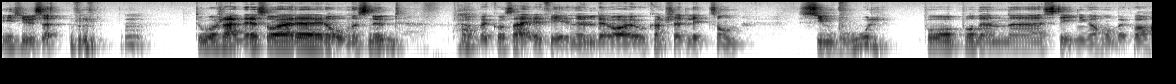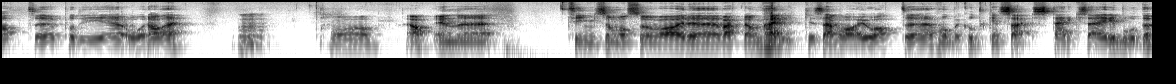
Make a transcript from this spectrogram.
i 2017. Mm. To år seinere så er eh, rollene snudd. HBK seirer 4-0. Det var jo kanskje et litt sånn symbol på, på den uh, stigninga HBK har hatt eh, på de åra der. Mm. Og ja, en eh, ting som også var eh, verdt å merke seg, var jo at eh, HBK tok en sterk seier i Bodø.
